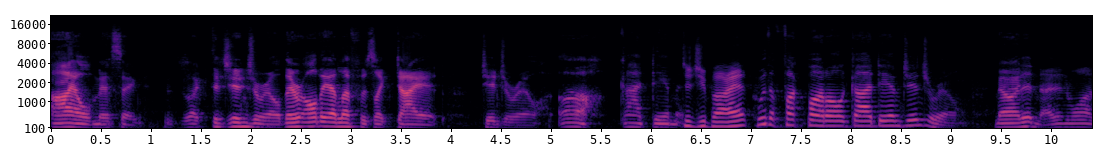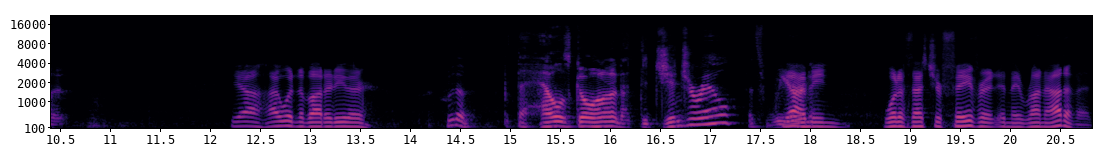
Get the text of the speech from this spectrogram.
aisle missing. It's like the ginger ale. They were, all they had left was like diet ginger ale. Ugh, god damn it! Did you buy it? Who the fuck bought all the goddamn ginger ale? No, I didn't. I didn't want it. Yeah, I wouldn't have bought it either. Who the what the hell is going on? The ginger ale? That's weird. Yeah, I mean, what if that's your favorite and they run out of it?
